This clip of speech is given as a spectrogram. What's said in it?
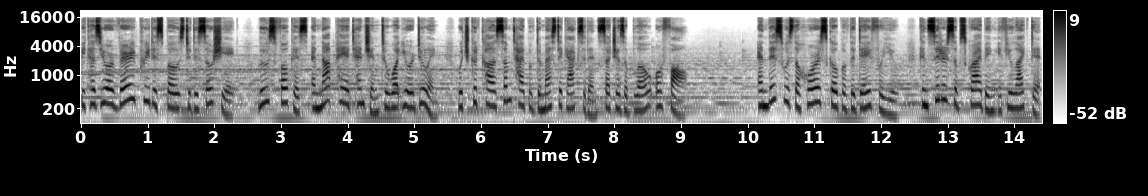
because you are very predisposed to dissociate, lose focus and not pay attention to what you are doing, which could cause some type of domestic accident such as a blow or fall. And this was the horoscope of the day for you, consider subscribing if you liked it.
